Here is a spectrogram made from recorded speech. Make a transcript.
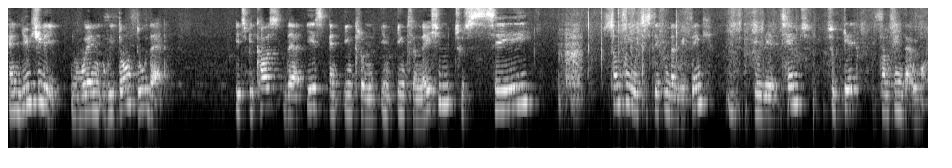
And usually, when we don't do that, it's because there is an inclin- in- inclination to say something which is different than we think in the attempt to get something that we want.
